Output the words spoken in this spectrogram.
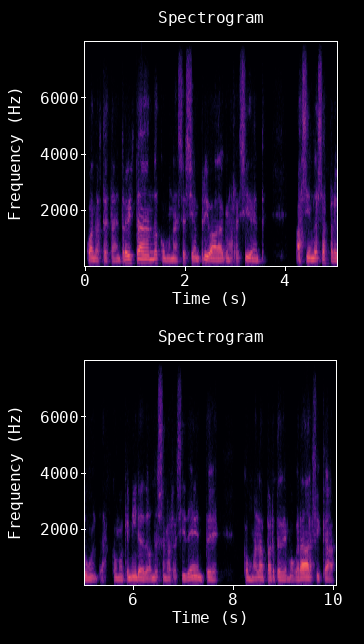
cuando te estás entrevistando como una sesión privada con los residentes, haciendo esas preguntas, como que mira, ¿de dónde son los residentes? cómo es la parte demográfica,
